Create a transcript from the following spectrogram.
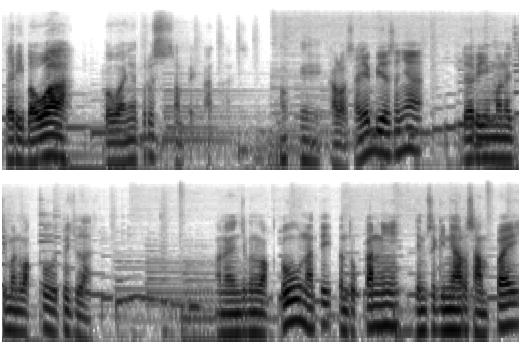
dari bawah bawahnya terus sampai ke atas. Oke. Kalau saya biasanya dari manajemen waktu itu jelas manajemen waktu nanti tentukan nih jam segini harus sampai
